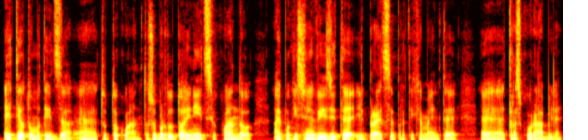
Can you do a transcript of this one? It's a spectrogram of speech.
e ti automatizza eh, tutto quanto. Soprattutto all'inizio, quando hai pochissime visite, il prezzo è praticamente eh, trascurabile.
